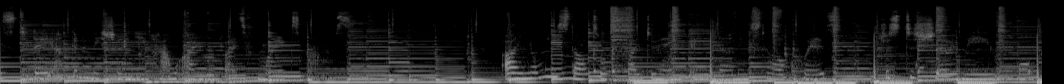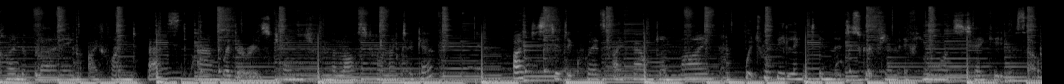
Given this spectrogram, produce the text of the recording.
guys, today I'm going to be showing you how I revise for my exams. I normally start off by doing a learning style quiz just to show me what kind of learning I find best and whether it's changed from the last time I took it. I just did a quiz I found online which will be linked in the description if you want to take it yourself.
